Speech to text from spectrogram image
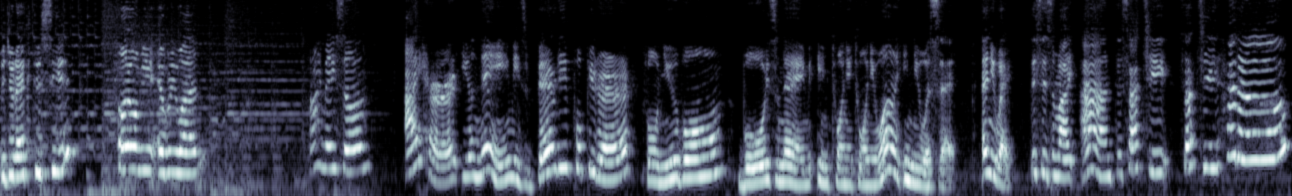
Would you like to see it? Follow me, everyone. Hi, Mason. I heard your name is very popular for newborn boy's name in 2021 in USA. Anyway, this is my aunt Sachi. Sachi, hello.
